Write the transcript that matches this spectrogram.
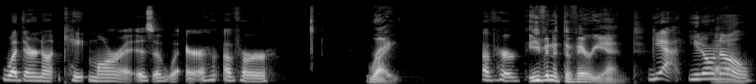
whether or not Kate Mara is aware of her Right. Of her. Even at the very end. Yeah, you don't Uh-huh. know.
